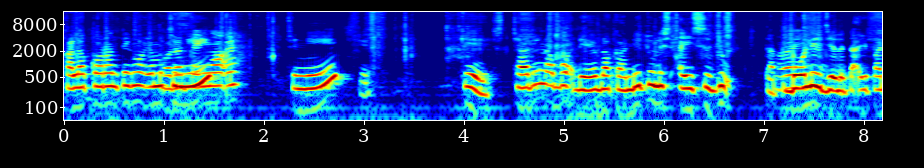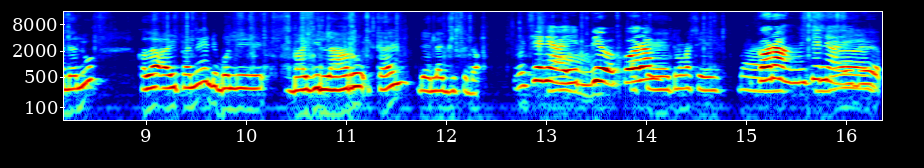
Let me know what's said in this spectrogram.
kalau korang tengok yang macam Korang ni, tengok eh. macam ni. Okey. Okey, cara nak buat dia belakang dia tulis air sejuk. Tapi Air boleh je letak air panas dulu. Kalau air panas dia boleh bagi larutkan dia lagi sedap. Macam ni air dia. Korang Okey, terima kasih. Bye. korang macam ni air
